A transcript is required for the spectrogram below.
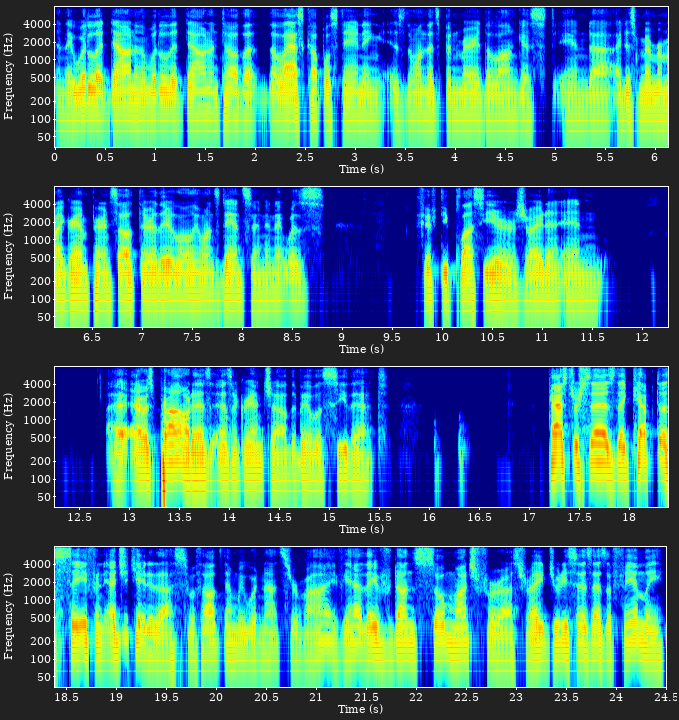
and they whittle it down and whittle it down until the, the last couple standing is the one that's been married the longest. And uh, I just remember my grandparents out there; they were the only ones dancing, and it was 50 plus years, right? And, and I, I was proud as, as a grandchild to be able to see that. Pastor says they kept us safe and educated us. Without them, we would not survive. Yeah, they've done so much for us, right? Judy says, as a family,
